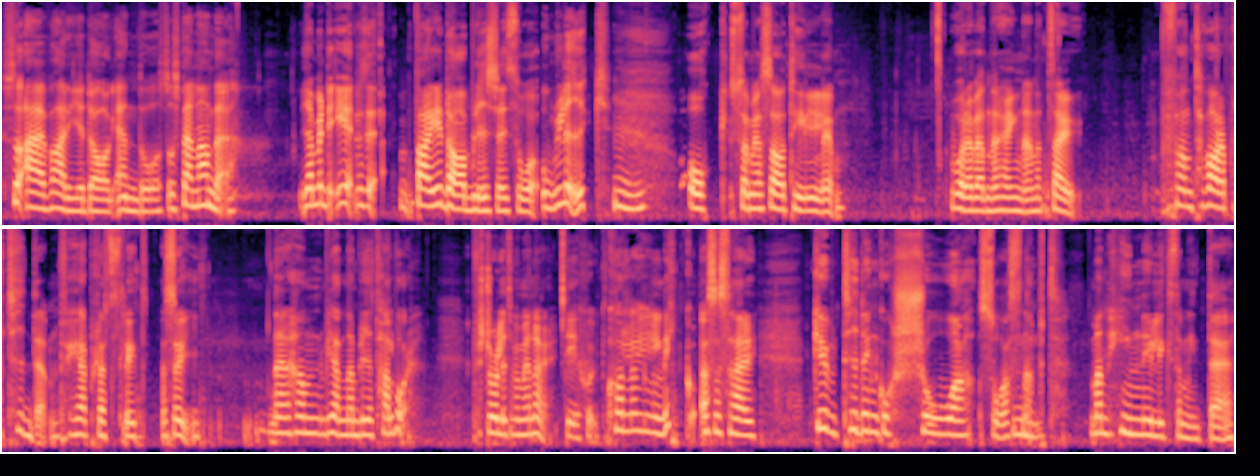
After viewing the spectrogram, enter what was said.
Så är varje dag ändå så spännande. Ja, men det är, varje dag blir sig så olik. Mm. Och som jag sa till våra vänner här innan, att så här, fan ta vara på tiden. För helt plötsligt, alltså, när han Vienna blir ett halvår. Förstår du lite vad jag menar? Det är sjukt. Kolla lilla Nico. Alltså så här, gud tiden går så, så snabbt. Man hinner ju liksom inte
